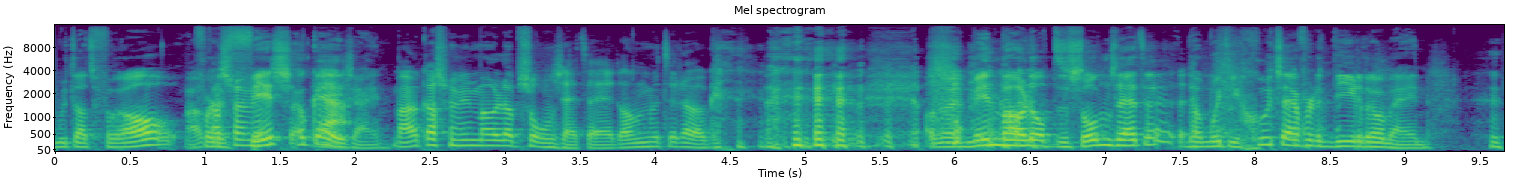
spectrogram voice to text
moet dat vooral Maar voor de vis oké ja. zijn. Maar ook als we een windmolen op zon zetten, dan moet het ook. Als we een windmolen op de zon zetten, dan moet die goed zijn voor de dieren eromheen.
